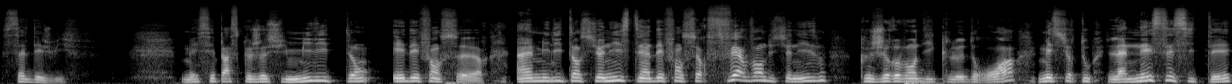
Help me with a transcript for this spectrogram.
celle des Juifs. Mais c'est parce que je suis militant et défenseur, un militant sioniste et un défenseur fervent du sionisme, que je revendique le droit, mais surtout la nécessité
